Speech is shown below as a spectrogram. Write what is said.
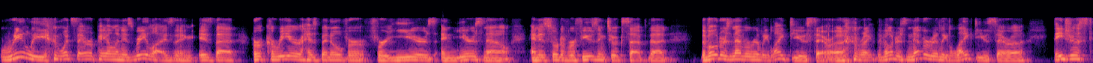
really, what Sarah Palin is realizing is that her career has been over for years and years now, and is sort of refusing to accept that the voters never really liked you, Sarah, right? The voters never really liked you, Sarah. They just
